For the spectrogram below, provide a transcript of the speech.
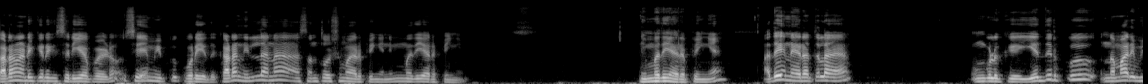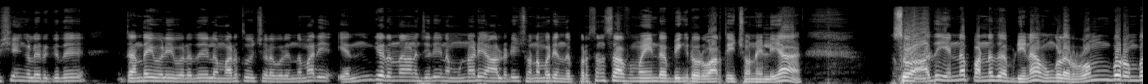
கடன் அடிக்கிறதுக்கு சரியாக போயிடும். சேமிப்பு குறையுது. கடன் இல்லைன்னா சந்தோஷமாக இருப்பீங்க. நிம்மதியாக இருப்பீங்க. நிம்மதியாக இருப்பீங்க. அதே நேரத்தில் உங்களுக்கு எதிர்ப்பு இந்த மாதிரி விஷயங்கள் இருக்குது தந்தை வழி வருது இல்லை மருத்துவ செலவு இந்த மாதிரி எங்கே இருந்தாலும் சரி நான் முன்னாடி ஆல்ரெடி சொன்ன மாதிரி அந்த ப்ரெசன்ஸ் ஆஃப் மைண்ட் அப்படிங்கிற ஒரு வார்த்தையை சொன்னேன் இல்லையா? ஸோ அது என்ன பண்ணுது அப்படின்னா உங்களை ரொம்ப ரொம்ப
